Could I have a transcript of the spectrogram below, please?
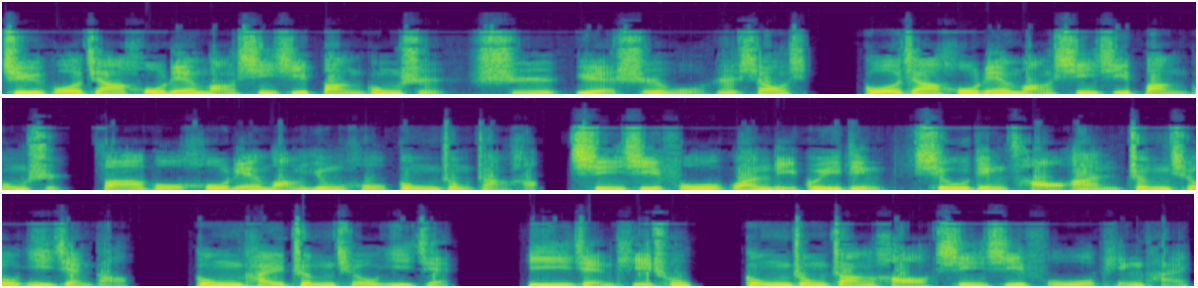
据国家互联网信息办公室十月十五日消息。国家互联网信息办公室发布《互联网用户公众账号信息服务管理规定》修订草案征求意见稿，公开征求意见。意见提出，公众账号信息服务平台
